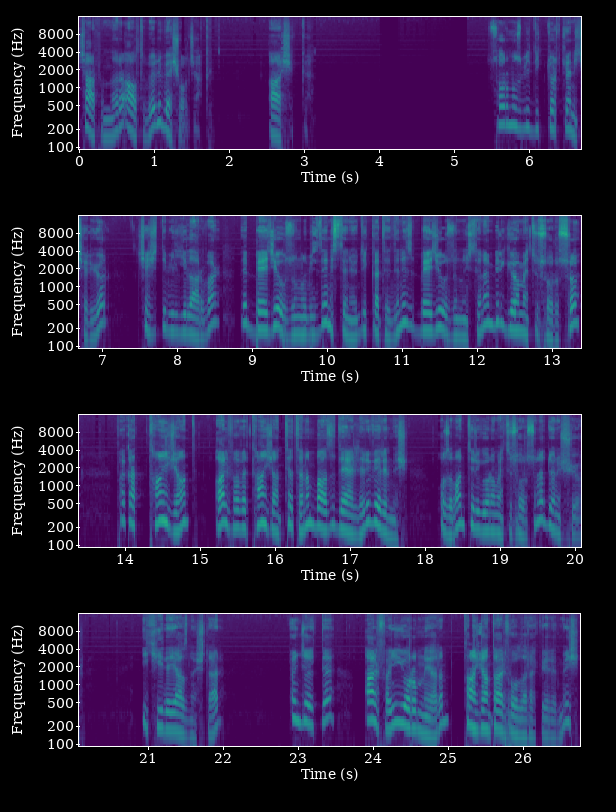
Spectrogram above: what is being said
Çarpımları 6 bölü 5 olacak. A şıkkı. Sorumuz bir dikdörtgen içeriyor. Çeşitli bilgiler var ve BC uzunluğu bizden isteniyor. Dikkat ediniz BC uzunluğu istenen bir geometri sorusu. Fakat tanjant alfa ve tanjant teta'nın bazı değerleri verilmiş. O zaman trigonometri sorusuna dönüşüyor. 2'yi de yazmışlar. Öncelikle alfayı yorumlayalım. Tanjant alfa olarak verilmiş.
